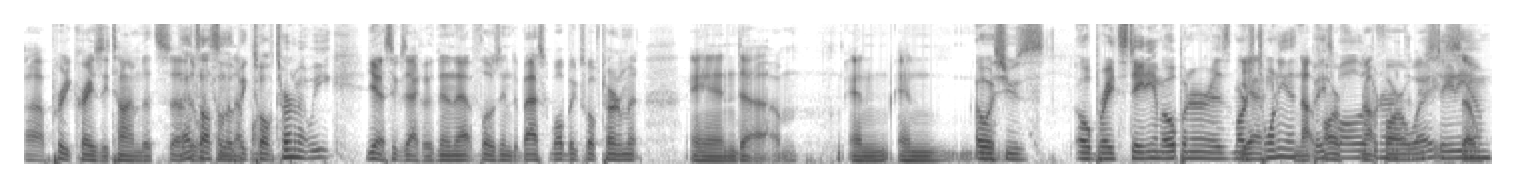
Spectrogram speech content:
uh, pretty crazy time. That's uh, That's we're also the Big up on. 12 tournament week. Yes, exactly. Then that flows into basketball Big Twelve tournament, and um, and and OSU's O'Brate Stadium opener is March Yeah, 20th. not far- Baseball not opener far at the new away, so, Stadium.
